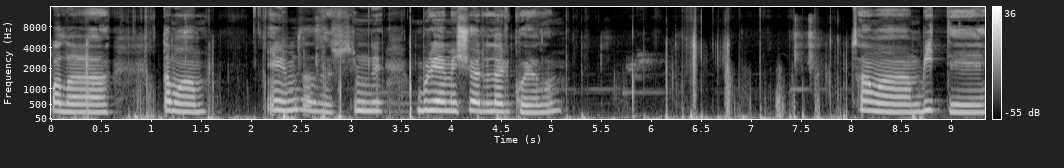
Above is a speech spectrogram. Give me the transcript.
Hoppala. Tamam. Evimiz hazır. Şimdi buraya meşaleler koyalım. Tamam bitti.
